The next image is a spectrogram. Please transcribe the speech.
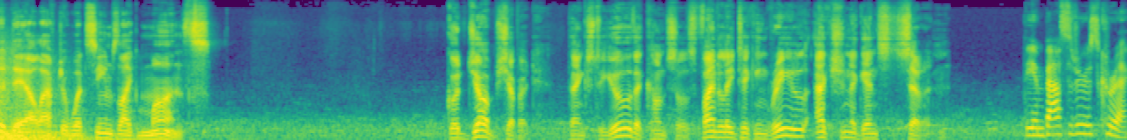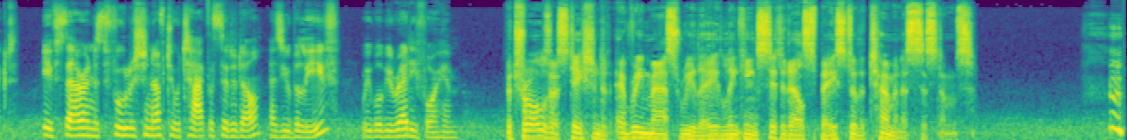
Citadel after what seems like months. Good job, Shepard. Thanks to you, the Council's finally taking real action against Saren. The Ambassador is correct. If Saren is foolish enough to attack the Citadel, as you believe, we will be ready for him. Patrols are stationed at every mass relay linking Citadel space to the Terminus systems.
